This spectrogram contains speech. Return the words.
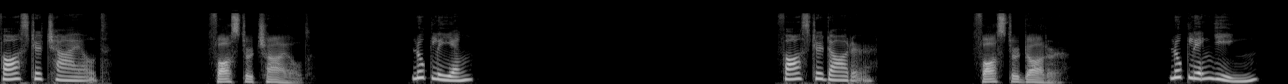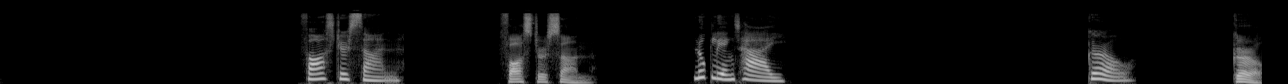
foster child, Foster child. ลูกเลี้ยง foster daughter, Foster daughter. ลูกเลี้ยงหญิง foster son, Foster son. ลูกเลี้ยงชาย girl, Girl.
